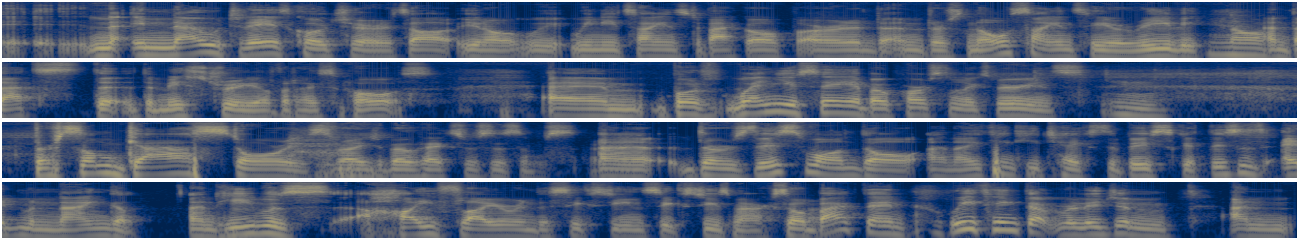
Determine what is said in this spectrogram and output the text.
in, now today's culture, it's all you know. We, we need science to back up, or and, and there's no science here really. No. and that's the the mystery of it, I suppose. Um, but when you say about personal experience, there's some gas stories, right, about exorcisms. Uh, there's this one, though, and I think he takes the biscuit. This is Edmund Nangle, and he was a high flyer in the 1660s, Mark. So back then, we think that religion, and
